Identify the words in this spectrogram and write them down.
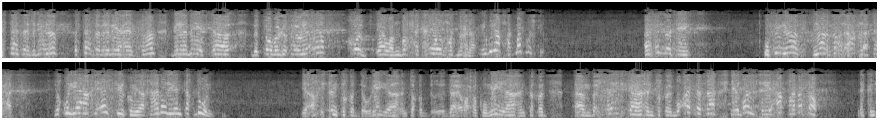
استهزأ بدينه استهزأ بالنبي عليه الصلاة والسلام بالنبي بالثوب القصير واللحية خذ يلا نضحك عليه واضحك معنا. يقول يضحك ما في مشكلة. أحبتي وفي ناس ما زال عقله تحت. يقول يا أخي إيش فيكم يا أخي؟ هذول ينتقدون. يا أخي انتقد دورية انتقد دائرة حكومية انتقد شركة انتقد مؤسسة يظل اللي حطها بشر لكن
